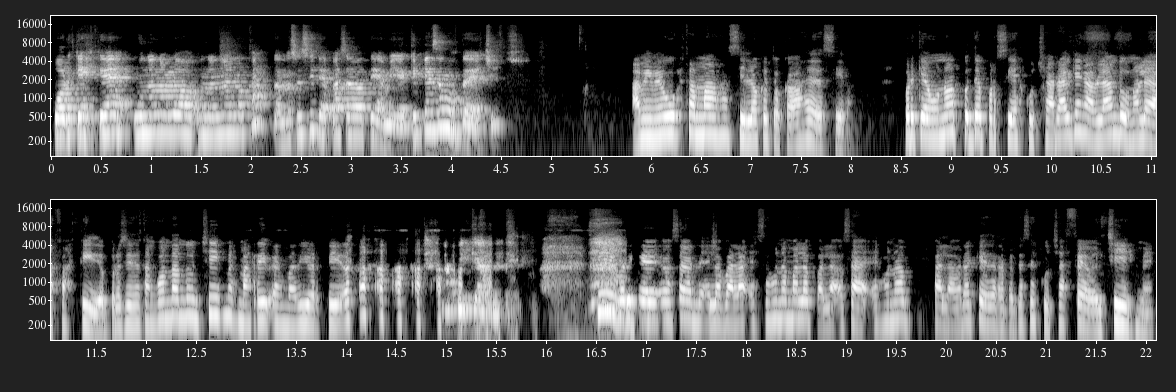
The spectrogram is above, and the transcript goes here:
porque es que uno no lo, uno no lo capta. No sé si te ha pasado a ti, amiga. ¿Qué piensan ustedes, chicos? A mí me gusta más así lo que tú acabas de decir porque uno de por sí escuchar a alguien hablando uno le da fastidio, pero si se están contando un chisme es más, es más divertido. sí, porque, o sea, la, eso es una mala palabra, o sea, es una palabra que de repente se escucha feo, el chisme,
